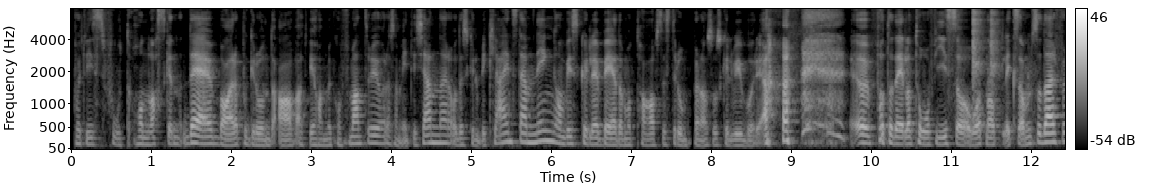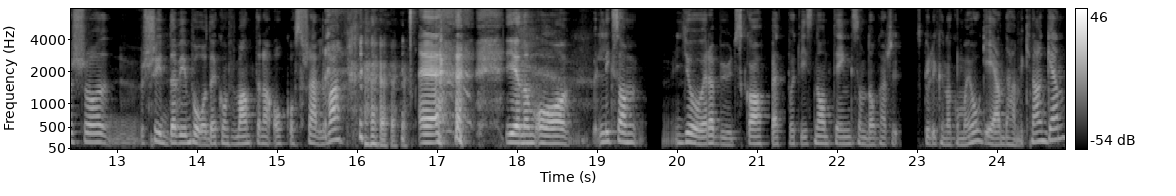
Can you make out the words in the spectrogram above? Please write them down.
på et vis fothåndvasken. Det er jo på pga. att vi har med konfirmanter å gjøre som vi ikke kjenner, og det skulle bli klein stemning om vi skulle be dem å ta av seg strumpene, og så skulle vi begynne få ta del av tåfis og whatnot liksom. Så därför så skyddar vi både konfirmanterna och oss själva eh, genom att liksom göra budskapet på ett vis, någonting som de kanske skulle kunna komma ihåg igen det här med knaggen.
